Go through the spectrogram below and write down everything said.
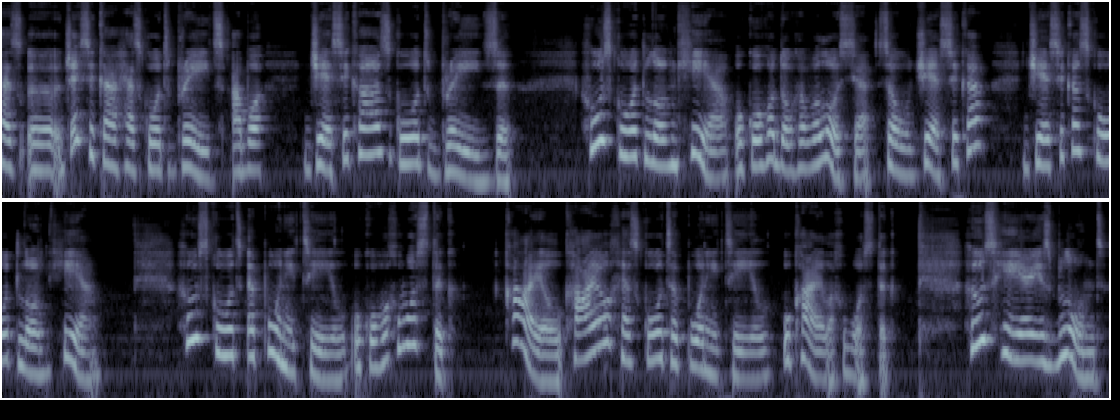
has, uh, Jessica has got braids або Jessica's got braids. Who's got long hair? У кого довге волосся? So, Jessica, Jessica's got long hair. Who's got a ponytail? У кого хвостик? Kyle. Kyle has got a ponytail. У Кайла хвостик. Whose hair is blonde?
